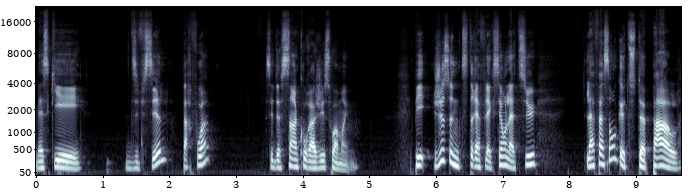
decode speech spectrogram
Mais ce qui est difficile, parfois, c'est de s'encourager soi-même. Puis, juste une petite réflexion là-dessus, la façon que tu te parles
